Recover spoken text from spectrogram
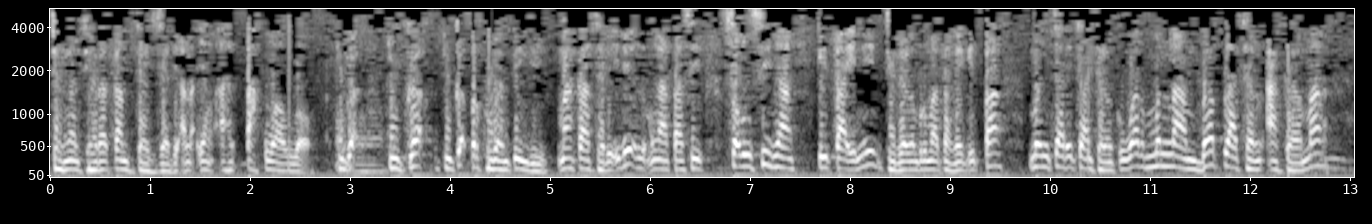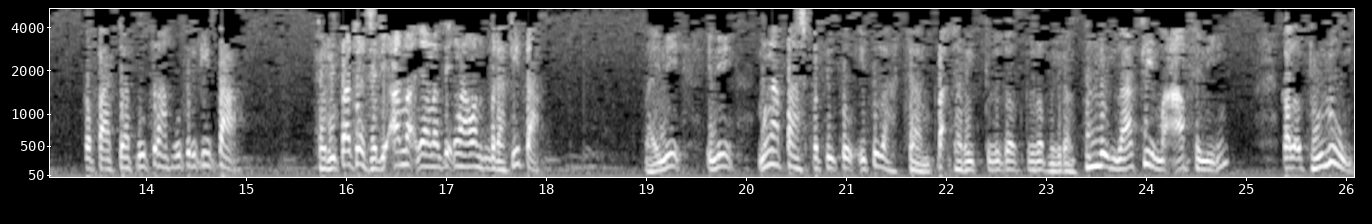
jangan diharapkan jadi, jadi anak yang takwa Allah. Juga oh. juga juga perguruan tinggi. Maka dari ini untuk mengatasi solusinya kita ini di dalam rumah tangga kita mencarikan jalan keluar menambah pelajaran agama kepada putra putri kita. Daripada jadi anak yang nanti ngelawan kepada kita Nah ini ini mengapa seperti itu? Itulah dampak dari pendidikan. Belum lagi maaf ini, kalau dulu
